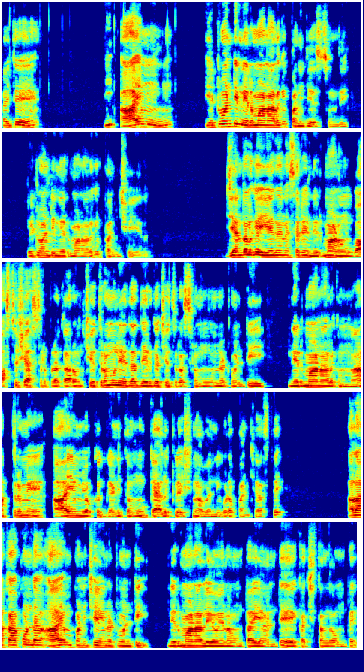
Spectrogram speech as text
అయితే ఈ ఆయము ఎటువంటి నిర్మాణాలకి పనిచేస్తుంది ఎటువంటి నిర్మాణాలకి పనిచేయదు జనరల్గా ఏదైనా సరే నిర్మాణం వాస్తుశాస్త్ర ప్రకారం చిత్రము లేదా దీర్ఘ చతురస్రము ఉన్నటువంటి నిర్మాణాలకు మాత్రమే ఆయం యొక్క గణితము క్యాలిక్యులేషన్ అవన్నీ కూడా పనిచేస్తాయి అలా కాకుండా ఆయం పనిచేయనటువంటి నిర్మాణాలు ఏమైనా ఉంటాయా అంటే ఖచ్చితంగా ఉంటాయి.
